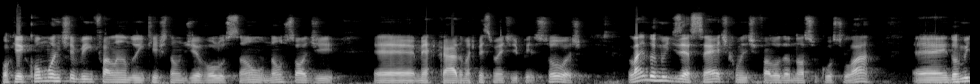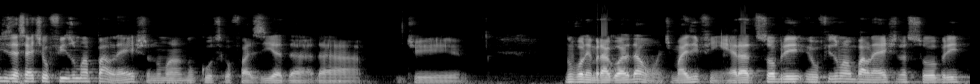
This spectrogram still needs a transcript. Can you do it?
Porque como a gente vem falando em questão de evolução, não só de eh, mercado, mas principalmente de pessoas, lá em 2017, como a gente falou do nosso curso lá, eh, em 2017 eu fiz uma palestra numa, num curso que eu fazia da, da- de... Não vou lembrar agora da onde, mas enfim, era sobre. Eu fiz uma palestra sobre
